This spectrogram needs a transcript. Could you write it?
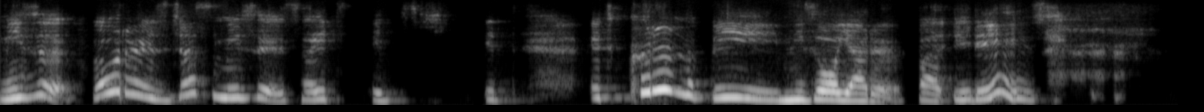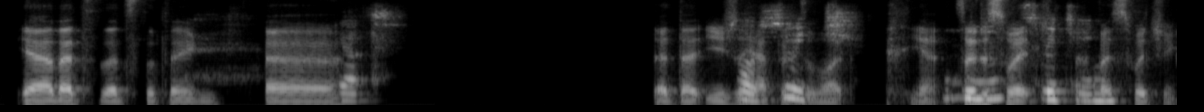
mizu. Water is just mizu. So it's it's it it couldn't be mizu yaru, but it is. Yeah, that's that's the thing. Uh, Yeah. that that usually Oh, happens a lot. switch. Yeah. So to Mhm, switch uh, switching. by switching.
